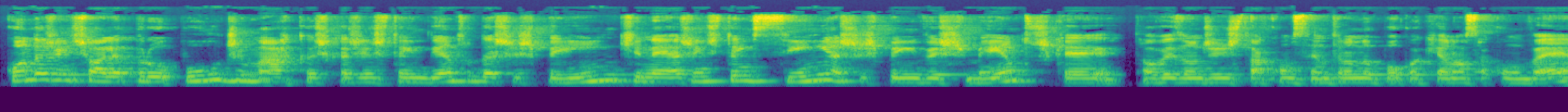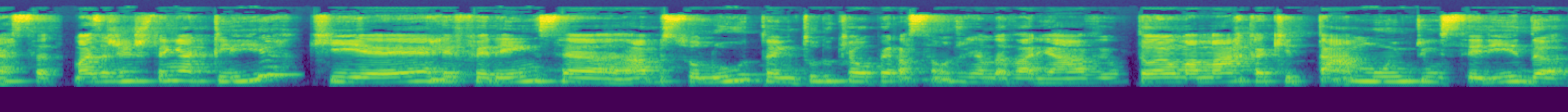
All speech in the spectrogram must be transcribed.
quando a gente olha para o pool de marcas que a gente tem dentro da XP Inc., né, a gente tem sim a XP Investimentos, que é talvez onde a gente está concentrando um pouco aqui a nossa conversa, mas a gente tem a Clear, que é referência absoluta em tudo que é operação de renda variável. Então, é uma marca que está muito inserida,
